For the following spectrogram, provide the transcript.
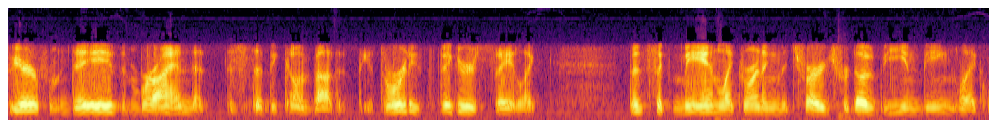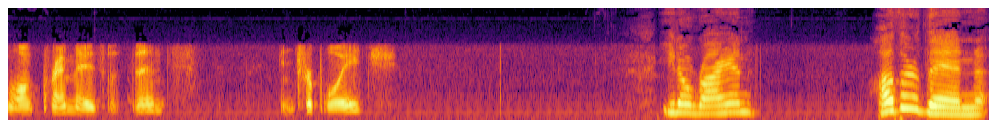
fear from Dave and Bryan that this is becoming about the authority figures, say like Vince McMahon, like running the charge for WWE and being like long premise with Vince and Triple H? You know, Ryan, other than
